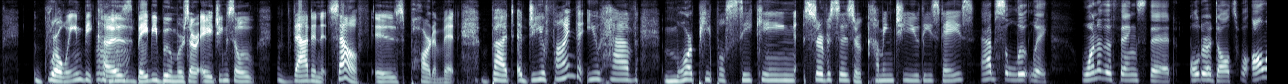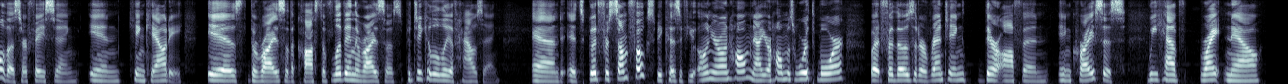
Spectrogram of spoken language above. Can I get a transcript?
growing because mm-hmm. baby boomers are aging. So that in itself is part of it. But uh, do you find that you have more people seeking services or coming to you these days? Absolutely. One of the things that older adults, well, all of us are facing in King County is the rise of the cost of living, the rise of, particularly of housing. And it's good for some folks because if you own your own home, now your home is worth more. But for those that are renting, they're often in crisis. We have right now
